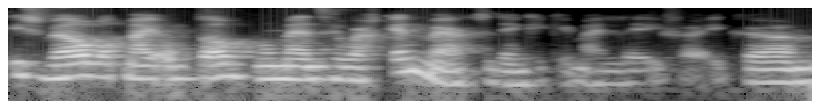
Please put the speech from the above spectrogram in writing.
is wel wat mij op dat moment heel erg kenmerkte, denk ik, in mijn leven. Ik, ehm,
